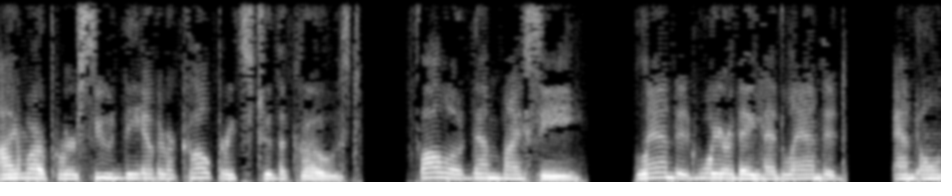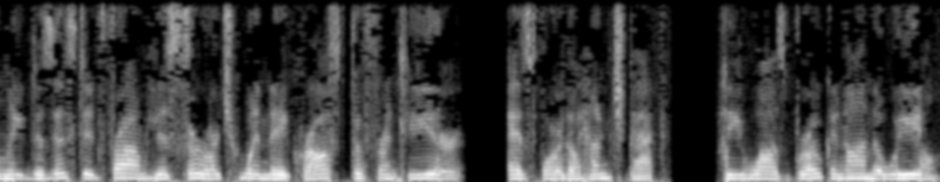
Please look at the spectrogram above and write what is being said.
Aymar pursued the other culprits to the coast, followed them by sea, landed where they had landed, and only desisted from his search when they crossed the frontier. As for the hunchback, he was broken on the wheel,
